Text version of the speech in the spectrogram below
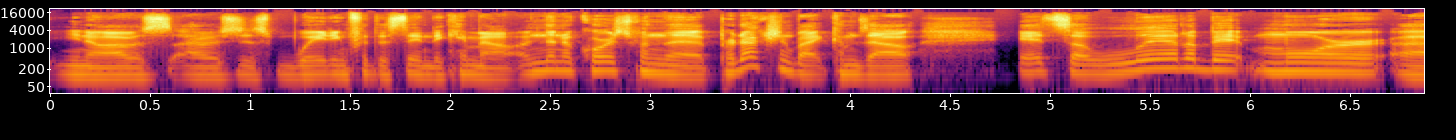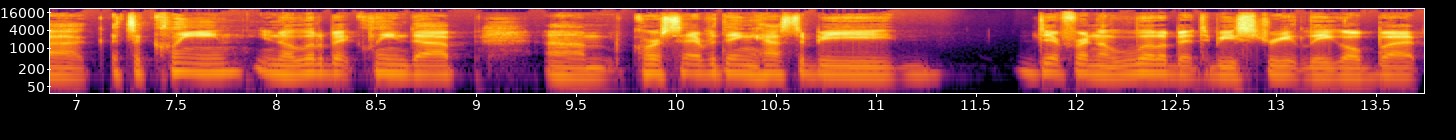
you know, I was I was just waiting for this thing to come out. And then, of course, when the production bike comes out, it's a little bit more. Uh, it's a clean, you know, a little bit cleaned up. Um, of course, everything has to be different a little bit to be street legal. But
